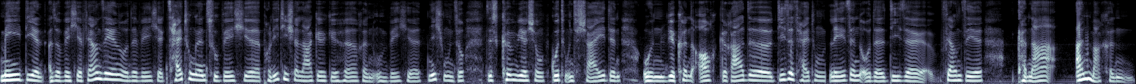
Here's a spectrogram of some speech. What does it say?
Medien, also welche Fernsehen oder welche Zeitungen zu welcher politischer Lage gehören und welche nicht und so. Das können wir schon gut unterscheiden und wir können auch gerade diese Zeitung lesen oder diese Fernsehkanal anmachen,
